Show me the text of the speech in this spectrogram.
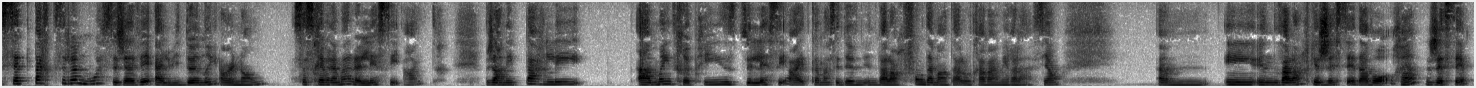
Cette partie-là de moi, si j'avais à lui donner un nom, ce serait vraiment le laisser être. J'en ai parlé à maintes reprises du laisser être, comment c'est devenu une valeur fondamentale au travers de mes relations. Hum, et une valeur que j'essaie d'avoir, hein? J'essaie,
